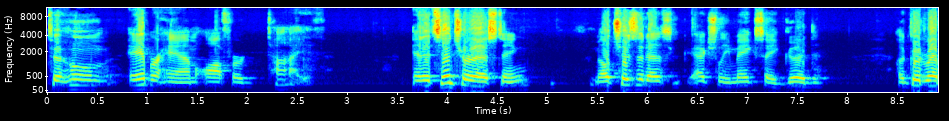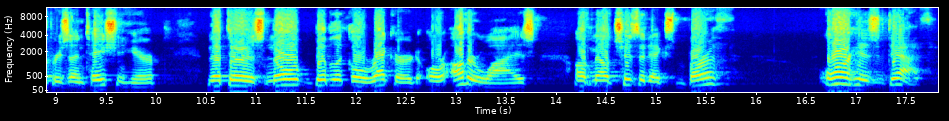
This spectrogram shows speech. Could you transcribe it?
to whom Abraham offered tithe. And it's interesting, Melchizedek actually makes a good a good representation here that there is no biblical record or otherwise of Melchizedek's birth or his death.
